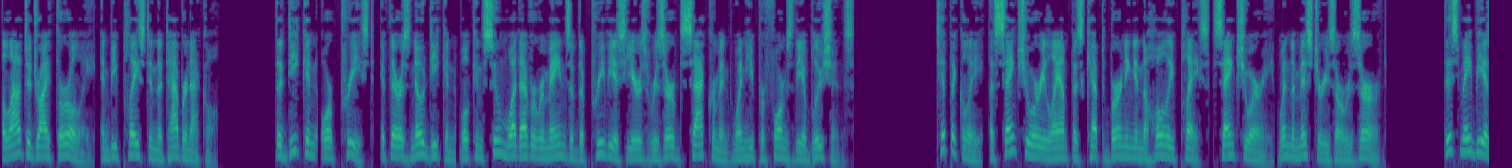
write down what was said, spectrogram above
allowed to dry thoroughly, and be placed in the tabernacle. The deacon or priest, if there is no deacon will consume whatever remains of the previous year's reserved sacrament when he performs the ablutions. Typically, a sanctuary lamp is kept burning in the holy place sanctuary when the mysteries are reserved. This may be a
